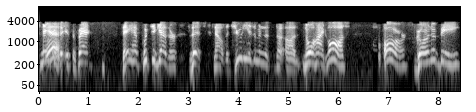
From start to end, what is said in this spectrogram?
snake Yes. is the, bad. They have put together this. Now, the Judaism and the, the uh, Noahide laws are going to be.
